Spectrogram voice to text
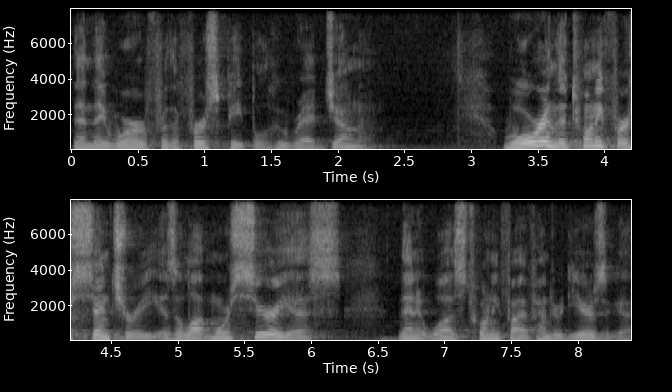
than they were for the first people who read Jonah. War in the 21st century is a lot more serious than it was 2,500 years ago.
